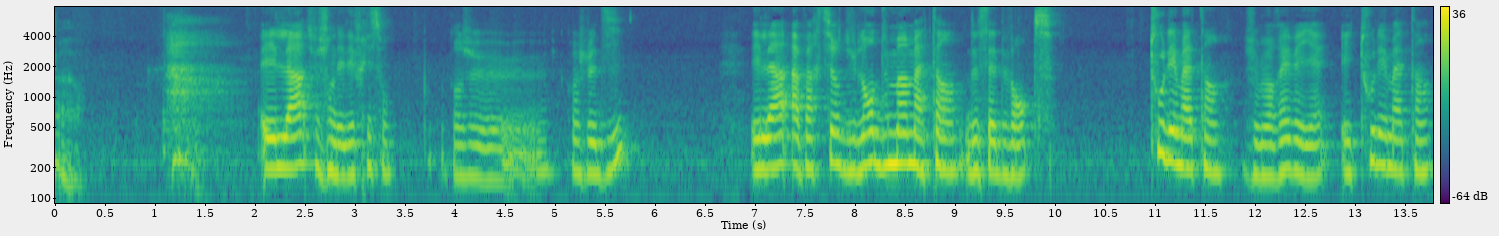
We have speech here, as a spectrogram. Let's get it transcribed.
Ah. Et là, j'en ai des frissons quand je, quand je le dis. Et là, à partir du lendemain matin de cette vente, tous les matins, je me réveillais et tous les matins,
